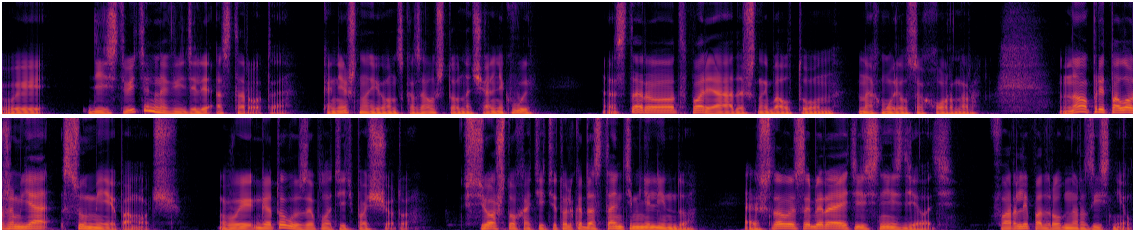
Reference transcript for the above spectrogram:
вы действительно видели Астарота? Конечно, и он сказал, что начальник вы. Астарот порядочный болтун, нахмурился Хорнер. Но, предположим, я сумею помочь. Вы готовы заплатить по счету? Все, что хотите, только достаньте мне Линду». «А что вы собираетесь с ней сделать?» Фарли подробно разъяснил.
